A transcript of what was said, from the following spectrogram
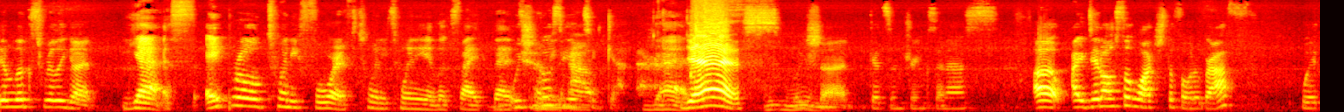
It looks really good. Yes, April twenty fourth, twenty twenty. It looks like that we should go see out. it together. Yes. Yes. Mhm. We should get some drinks in us. Uh, I did also watch the photograph with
